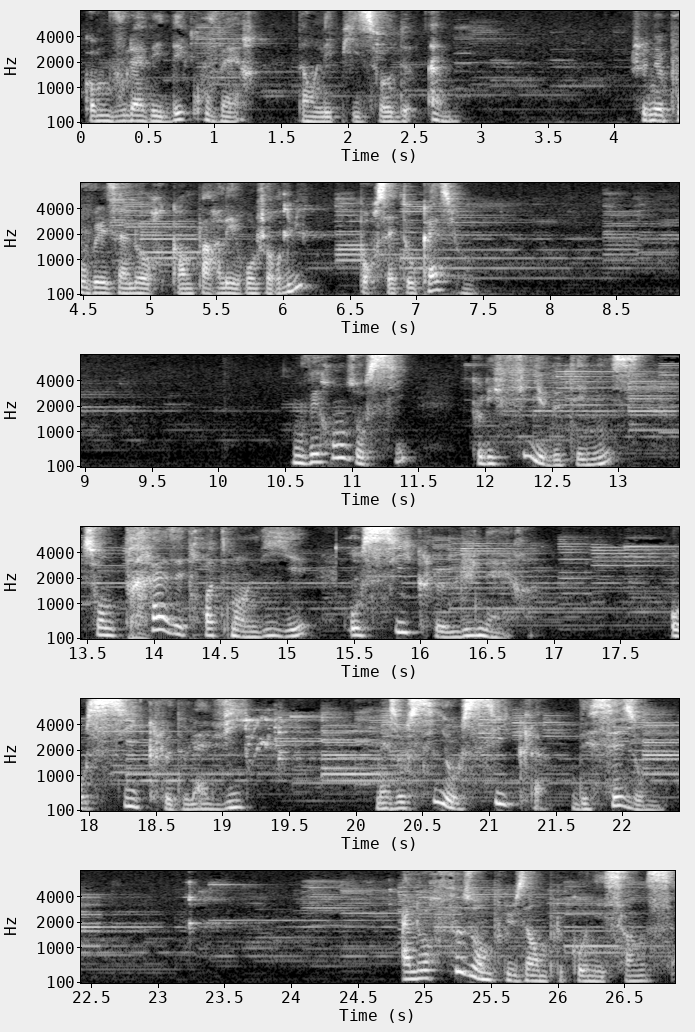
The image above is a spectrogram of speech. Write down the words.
comme vous l'avez découvert dans l'épisode 1. Je ne pouvais alors qu'en parler aujourd'hui pour cette occasion. Nous verrons aussi que les filles de tennis sont très étroitement liées au cycle lunaire, au cycle de la vie, mais aussi au cycle des saisons. Alors faisons plus ample connaissance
